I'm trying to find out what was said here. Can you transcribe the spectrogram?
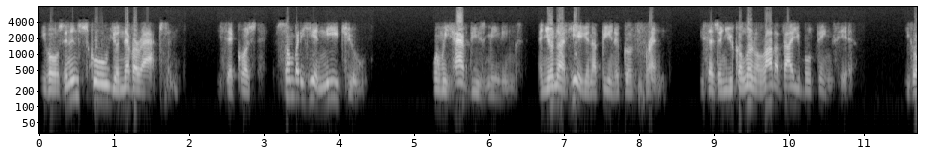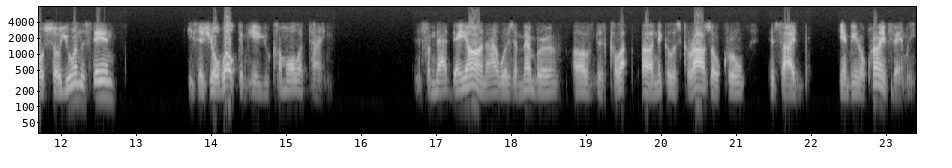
He goes, and in school, you're never absent. He said, because if somebody here needs you when we have these meetings and you're not here, you're not being a good friend. He says, and you can learn a lot of valuable things here. He goes, so you understand? He says, you're welcome here. You come all the time. And from that day on, I was a member of the uh, Nicholas Corozzo crew inside Gambino crime family.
